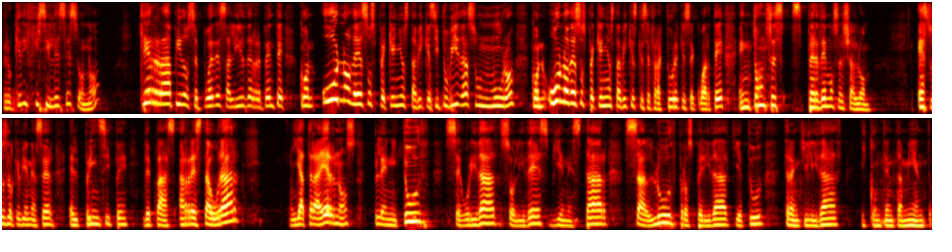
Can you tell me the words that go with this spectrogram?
Pero qué difícil es eso, ¿no? Qué rápido se puede salir de repente con uno de esos pequeños tabiques. Si tu vida es un muro, con uno de esos pequeños tabiques que se fracture, que se cuarte, entonces perdemos el shalom. Esto es lo que viene a ser el príncipe de paz, a restaurar y a traernos plenitud, seguridad, solidez, bienestar, salud, prosperidad, quietud, tranquilidad y contentamiento.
